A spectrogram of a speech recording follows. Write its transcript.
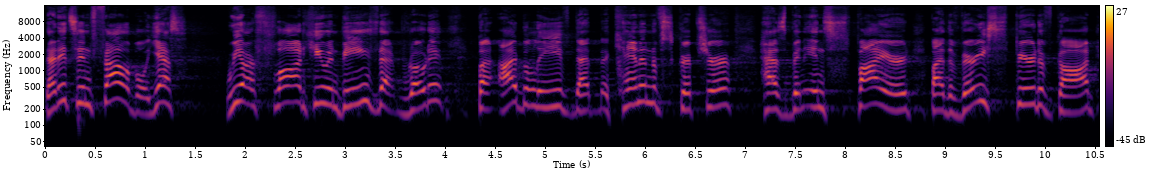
that it's infallible. Yes, we are flawed human beings that wrote it, but I believe that the canon of Scripture has been inspired by the very Spirit of God,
